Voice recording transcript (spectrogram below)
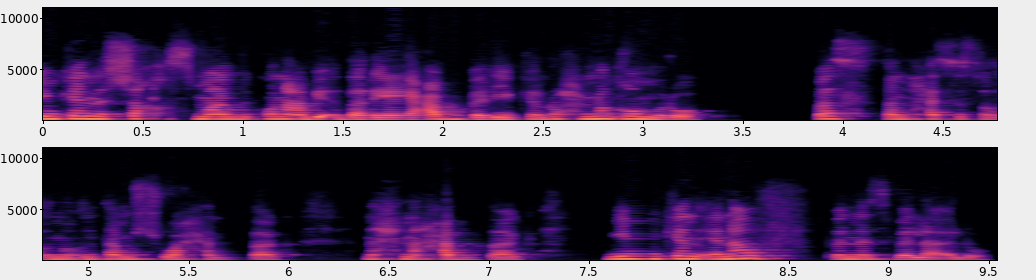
يمكن الشخص ما بيكون عم بيقدر يعبر يمكن نروح نغمره بس تنحسسه إنه أنت مش وحدك نحن حدك. يمكن enough بالنسبة له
